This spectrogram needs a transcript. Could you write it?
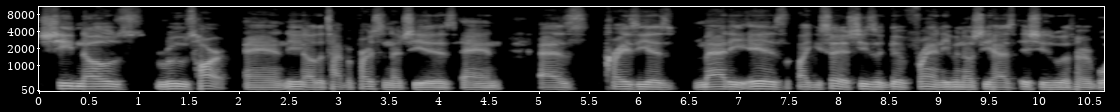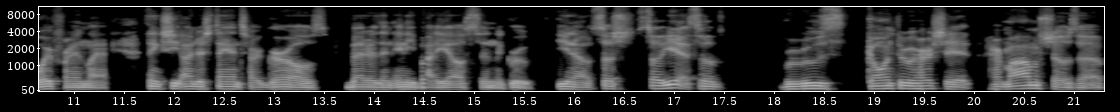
she knows rue's heart and you know the type of person that she is and as crazy as maddie is like you said she's a good friend even though she has issues with her boyfriend like i think she understands her girls better than anybody else in the group you know so so yeah so rue's going through her shit her mom shows up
